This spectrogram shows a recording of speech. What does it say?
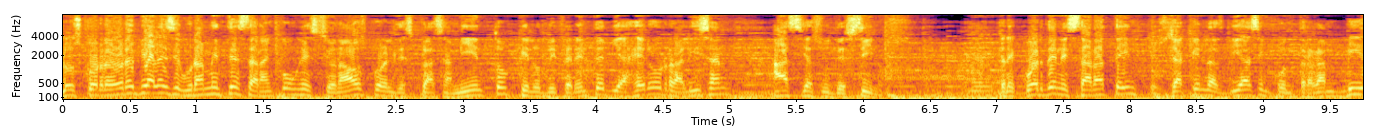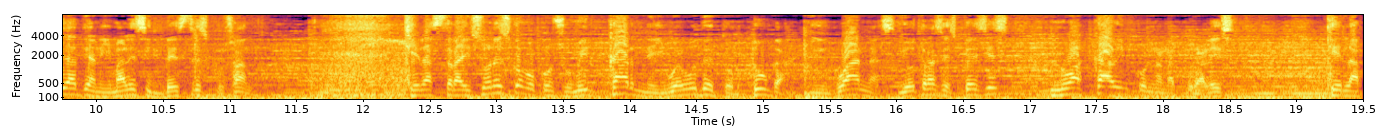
Los corredores viales seguramente estarán congestionados por el desplazamiento que los diferentes viajeros realizan hacia sus destinos. Recuerden estar atentos, ya que en las vías encontrarán vidas de animales silvestres cruzando. Que las tradiciones como consumir carne y huevos de tortuga, iguanas y otras especies no acaben con la naturaleza. Que la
